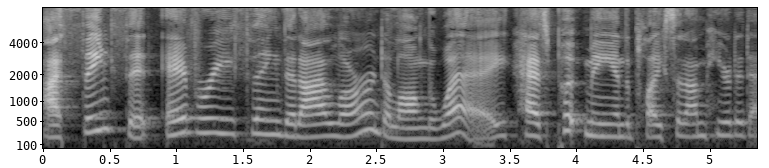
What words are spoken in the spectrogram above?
I think that everything that I learned along the way has put me in the place that I'm here today.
